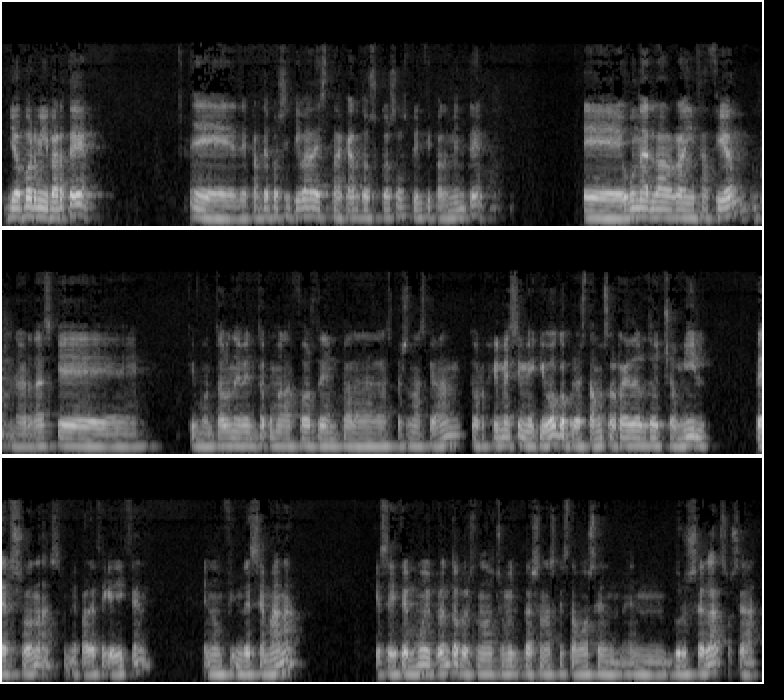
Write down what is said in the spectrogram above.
Yo por mi parte, eh, de parte positiva, destacar dos cosas principalmente. Eh, una es la organización. La verdad es que que montar un evento como la FOSDEM para las personas que van, corregime si me equivoco, pero estamos alrededor de 8.000 personas, me parece que dicen, en un fin de semana, que se dice muy pronto, pero son 8.000 personas que estamos en, Bruselas, o sea,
